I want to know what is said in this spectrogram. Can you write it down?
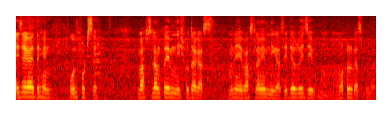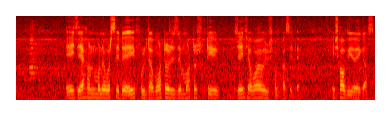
এই জায়গায় দেখেন, ফুল ফুটছে। ভাবছিলাম তো এমনি সুদা গাছ মানে ভাবছিলাম এমনি গাছ, এটা হলো যে মটর গাছ মনে হয়। এই যে এখন মনে পড়ছে এটা এই ফুলটা, মটর যে মটরশুটি যেই সব হয় ওই সব গাছ এটা। এই সবই হয়ে গাছে।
